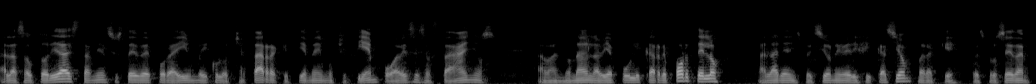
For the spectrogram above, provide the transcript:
a las autoridades. También si usted ve por ahí un vehículo chatarra que tiene ahí mucho tiempo, a veces hasta años abandonado en la vía pública, repórtelo al área de inspección y verificación para que pues procedan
